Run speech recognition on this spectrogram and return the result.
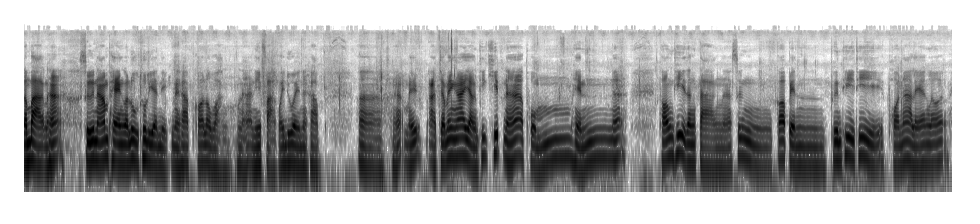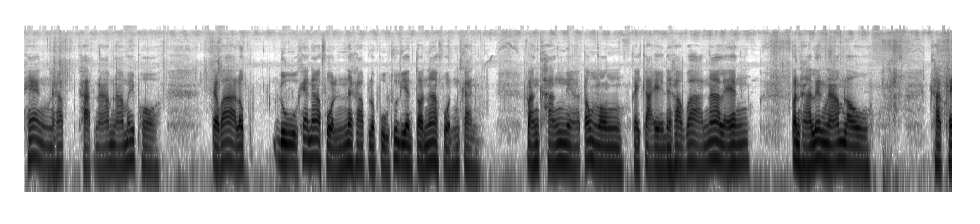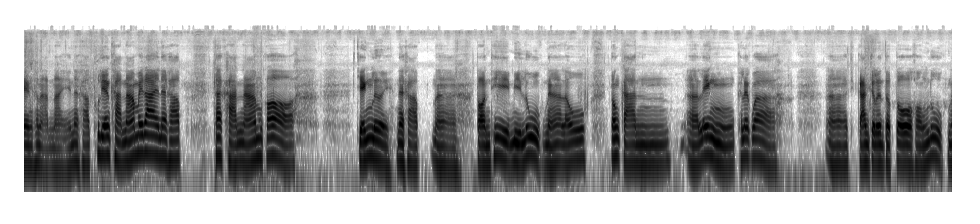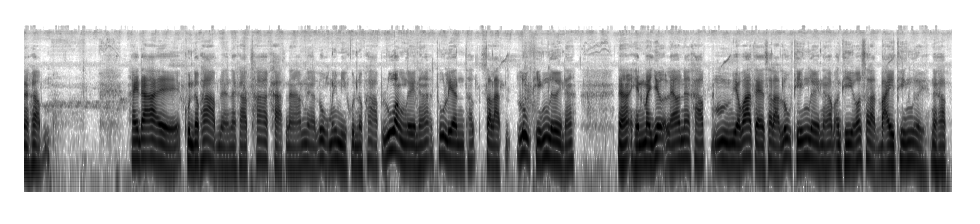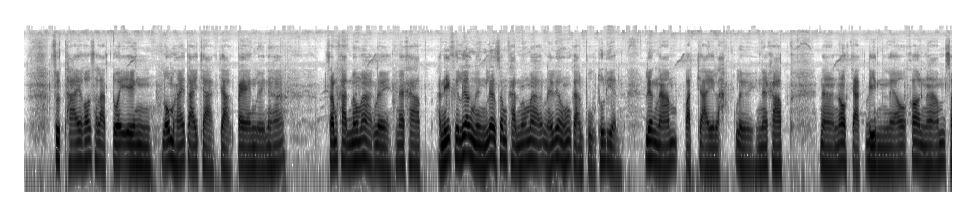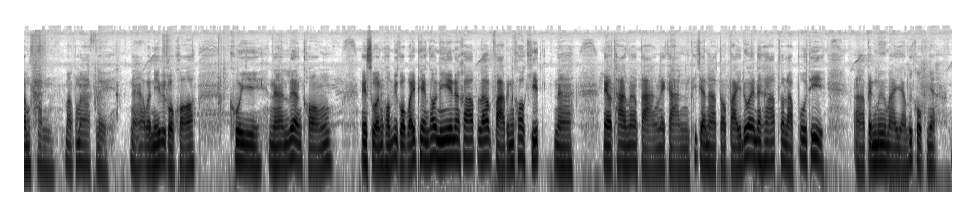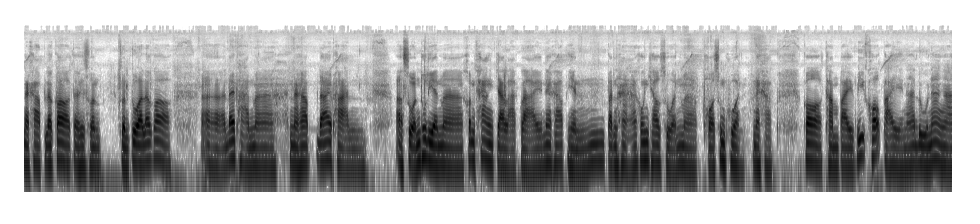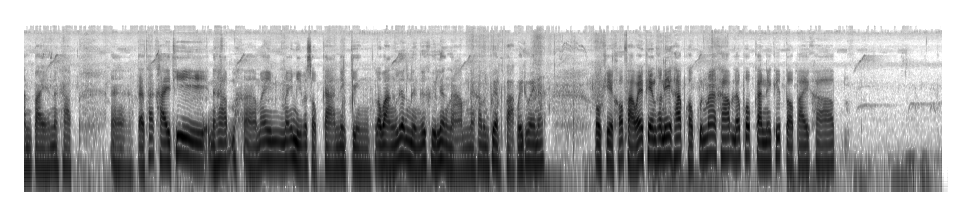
ลำบากนะฮะซื้อน้ำแพงกว่าลูกทุเรียนอีกนะครับ ก็ระวังนะอันนี้ฝากไว้ด้วยนะครับอ่าฮะไม่อาจจะไม่ง่ายอย่างที่คิดนะฮะผมเห็นนะท้องที่ต่างๆนะซึ่งก็เป็นพื้นที่ที่พอหน้าแล้งแล้วแห้งนะครับ ขาดน้ำน้ำไม่พอ แต่ว่าเราดูแค่หน้าฝนนะครับ เราปลูกทุเรียนตอนหน้าฝนกัน บางครั้งเนี่ยต้องมองไกลๆนะครับว่าหน้าแรงปัญหาเรื่องน้ำเรา ขาดแคลนขนาดไหนนะครับ ทุเรียนขาดน้ำไม่ได้นะครับ ถ้าขาดน้ำก็เจ๊งเลยนะครับอตอนที่มีลูกนะแล้วต้องการาเร่งเขาเรียกว่าอ่าการเจริญเติบโตของลูกนะครับ ให้ได้คุณภาพเนี่ยนะครับ ถ้าขาดน้ำเนี่ยลูกไม่มีคุณภาพร่วงเลยนะ ทุเรียนสลัดลูกทิ้งเลยนะ นะเห็นมาเยอะแล้วนะครับอย่าว่าแต่สลัดลูกทิ้งเลยนะครับ บางทีเขาสลัดใบทิ้งเลยนะครับ สุดท้ายเขาสลัดตัวเองล้มหายตายจากจากแปลงเลยนะฮะสำคัญมากๆเลยนะครับ อันนี้คือเรื่องหนึ่งเรื่องสำคัญมากๆ ในเรื่องของการปลูกทุเรียน เรื่องน้ำปัจจัยหลักเลยนะครับนะนอกจากดินแล้วก็น้ำสำคัญมากๆเลยนะวันนี้พี่กบขอคุยนะเรื่องของ ในส่วนของพี่กบไว้เพียงเท่านี้นะครับ แล้วฝากเป็นข้อคิดนะแนวทางต่างๆ ในการพิจารณาต่อไปด้วยนะครับสำหรับผู้ที่เป็นมือใหม่อย่างพี่กบเนี่ยนะครับ แล้วก็แต่ส่วนส่วนตัวแล้วก็ได้ผ่านมานะครับ ได้ผ่านสวนทุเรียนมาค่อนข้างจะหลากหลายนะครับ เห็นปัญหาของชาวสวนมาพอสมควรนะครับ ก็ทำไปวิเคราะห์ไปนะดูหน้างานไปนะครับ แต่ถ้าใครที่นะครับไม่ไม่มีประสบการณ์จริงๆ ระวังเรื่องหนึ่งก็คือเรื่องน้ำนะครับเพื่อนๆฝากไว้ด้วยนะ โอเคขอฝากไว้เพียงเท่านี้ครับ ขอบคุณมากครับ แล้วพบกันในคลิปต่อไปครับ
